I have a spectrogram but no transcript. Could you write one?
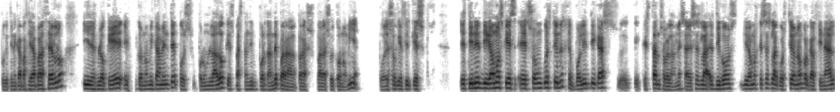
porque tiene capacidad para hacerlo, y les bloquee económicamente, pues por un lado, que es bastante importante para, para, para su economía. Por eso quiere decir que es, es, tiene, digamos que es, es, son cuestiones geopolíticas eh, que, que, están sobre la mesa. Esa es la, digamos, digamos que esa es la cuestión, ¿no? Porque al final,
